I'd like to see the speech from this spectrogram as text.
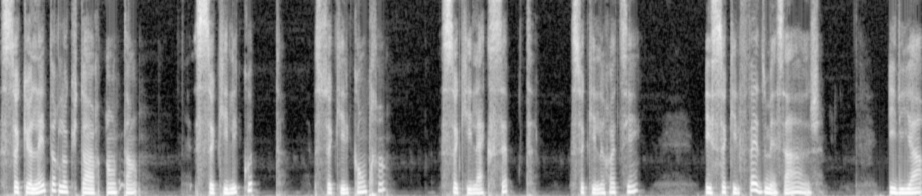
ce que l'interlocuteur entend, ce qu'il écoute, ce qu'il comprend, ce qu'il accepte, ce qu'il retient et ce qu'il fait du message, il y a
